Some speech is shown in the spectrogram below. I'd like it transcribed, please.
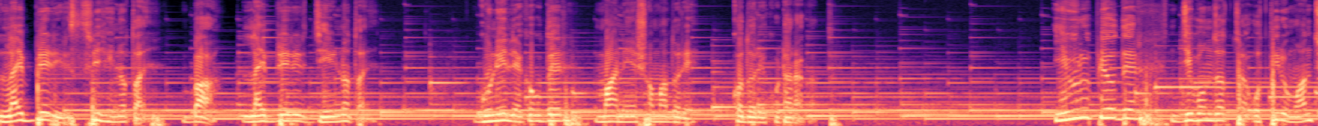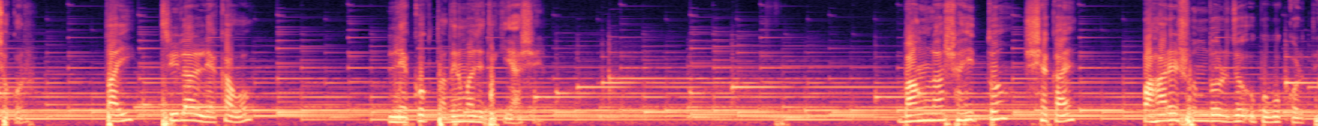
লাইব্রেরির শ্রীহীনতায় বা লাইব্রেরির জীর্ণতায় গুণী লেখকদের মানে সমাদরে কদরে কুটারাঘাত ইউরোপীয়দের জীবনযাত্রা অতি রোমাঞ্চকর, তাই থ্রিলার লেখাও লেখক তাদের মাঝে থেকে আসে। বাংলা সাহিত্য শেখায় পাহাড়ের সৌন্দর্য উপভোগ করতে।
